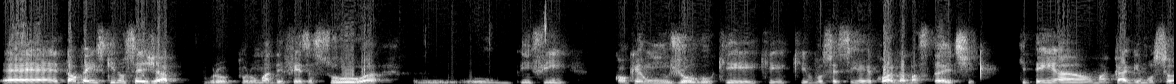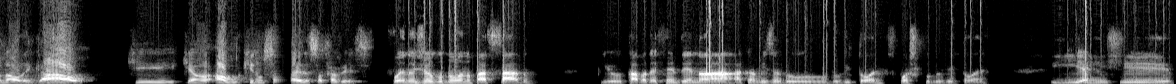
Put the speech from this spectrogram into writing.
é, talvez que não seja por, por uma defesa sua, enfim, qualquer um jogo que, que, que você se recorda bastante, que tenha uma carga emocional legal, que, que é algo que não sai da sua cabeça? Foi no jogo do ano passado, que eu estava defendendo a, a, camisa do, do Vitória, Esporte Clube do Vitória, e a gente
